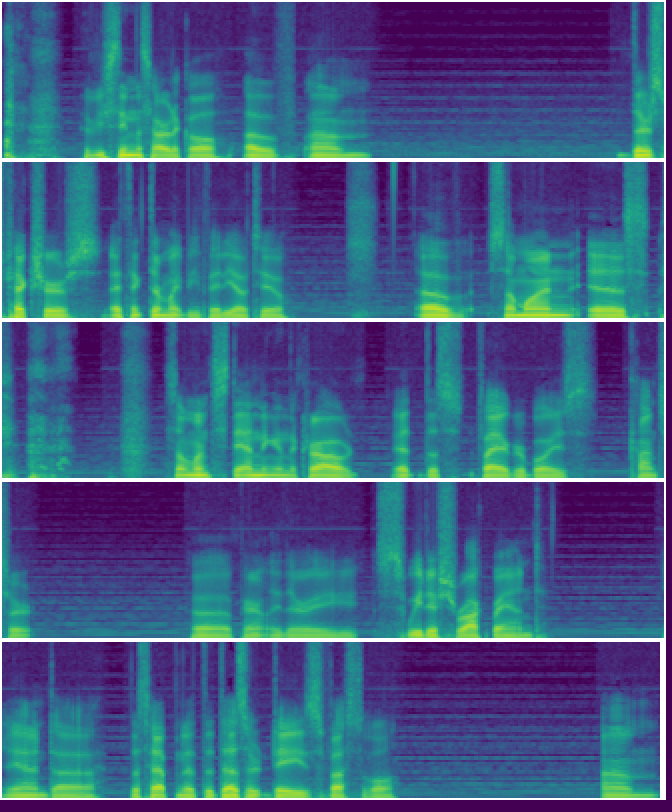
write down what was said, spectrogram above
Have you seen this article of um there's pictures, I think there might be video too, of someone is someone standing in the crowd at this Viagra Boys concert. Uh, apparently they're a Swedish rock band. And uh, this happened at the Desert Daze Festival. Um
